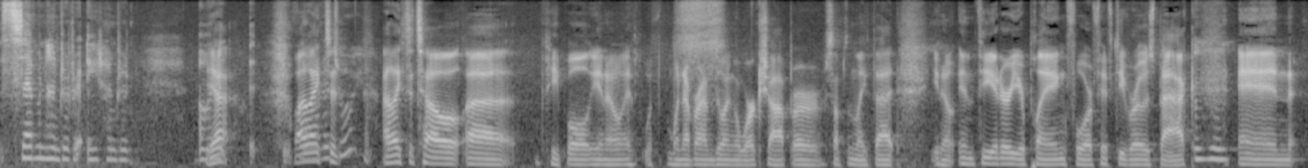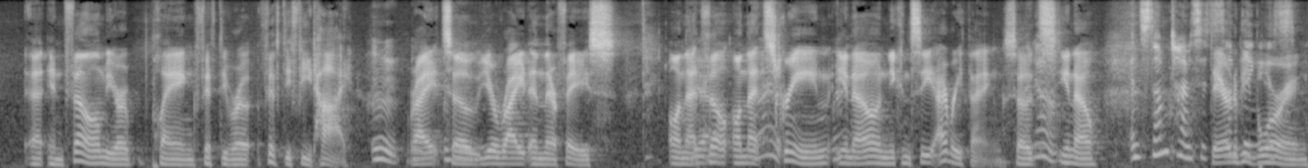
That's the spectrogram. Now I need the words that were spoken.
700 or 800 audi- yeah uh, well, i like to i like to tell uh, people you know if, if, whenever i'm doing a workshop or something like that you know in theater you're playing for 50 rows back Mm-hmm. and uh, in film you're playing 50 ro- 50 feet high Mm-hmm. right so you're right in their face on that Yeah. film on that Right, screen you know and you can see everything so it's know. you know And sometimes it's Dare to be boring.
